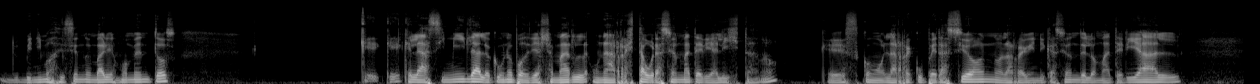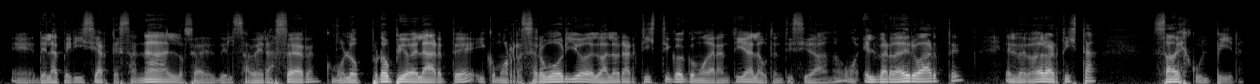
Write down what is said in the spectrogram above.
vinimos diciendo en varios momentos, que, que, la asimila a lo que uno podría llamar una restauración materialista, ¿no? Que es como la recuperación o la reivindicación de lo material, eh, de la pericia artesanal, o sea, del saber hacer, como lo propio del arte y como reservorio del valor artístico y como garantía de la autenticidad. ¿no? Como el verdadero arte, el verdadero artista sabe esculpir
